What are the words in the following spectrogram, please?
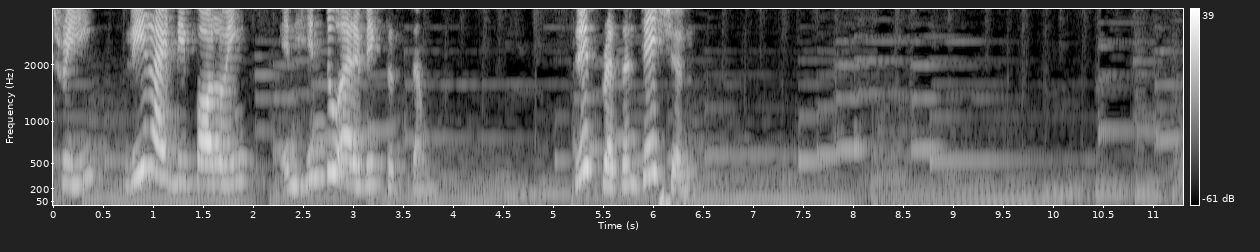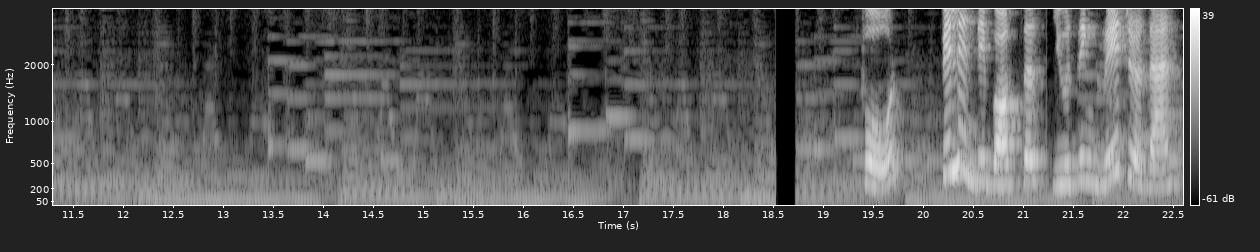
Three, rewrite the following in Hindu-Arabic system. Representation Four, fill in the boxes using greater than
